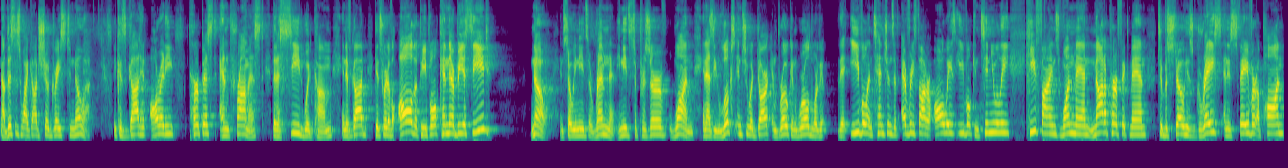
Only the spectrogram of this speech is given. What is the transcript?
Now, this is why God showed grace to Noah, because God had already purposed and promised that a seed would come. And if God gets rid of all the people, can there be a seed? No. And so he needs a remnant. He needs to preserve one. And as he looks into a dark and broken world where the the evil intentions of every thought are always evil continually, he finds one man, not a perfect man, to bestow his grace and his favor upon.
